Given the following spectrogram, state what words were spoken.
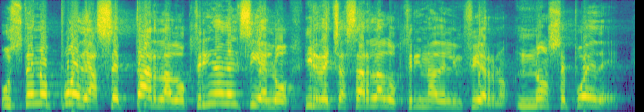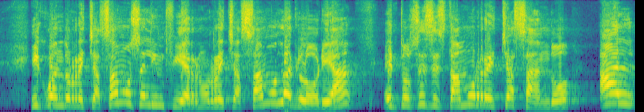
Usted no puede aceptar la doctrina del cielo y rechazar la doctrina del infierno. No se puede. Y cuando rechazamos el infierno, rechazamos la gloria, entonces estamos rechazando al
